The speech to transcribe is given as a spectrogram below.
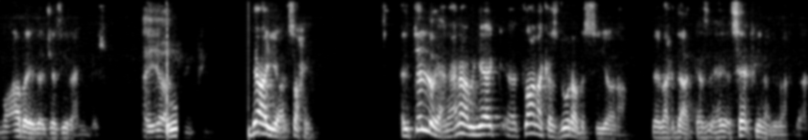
مقابله للجزيرة عندش ايار بأيار صحيح. قلت له يعني أنا وياك طلعنا كزدورة بالسيارة ببغداد ساق فينا ببغداد.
